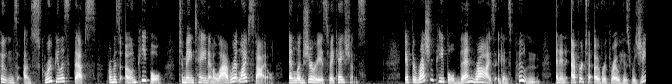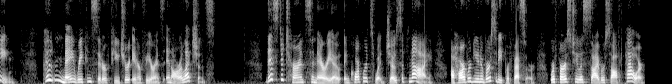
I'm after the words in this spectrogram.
Putin's unscrupulous thefts from his own people to maintain an elaborate lifestyle and luxurious vacations. If the Russian people then rise against Putin in an effort to overthrow his regime, Putin may reconsider future interference in our elections. This deterrence scenario incorporates what Joseph Nye, a Harvard University professor, refers to as cyber soft power.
